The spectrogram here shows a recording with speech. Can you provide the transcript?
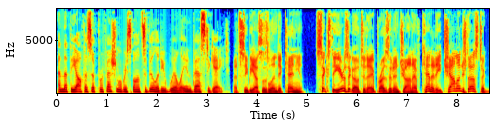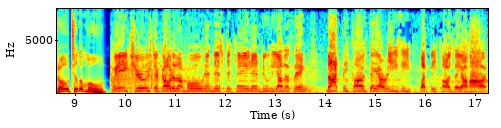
and that the Office of Professional Responsibility will investigate. That's CBS's Linda Kenyon. 60 years ago today, President John F. Kennedy challenged us to go to the moon. We choose to go to the moon in this decade and do the other things, not because they are easy, but because they are hard.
